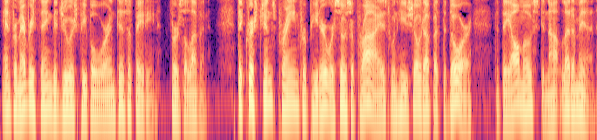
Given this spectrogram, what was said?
and from everything the Jewish people were anticipating. Verse 11. The Christians praying for Peter were so surprised when he showed up at the door that they almost did not let him in.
